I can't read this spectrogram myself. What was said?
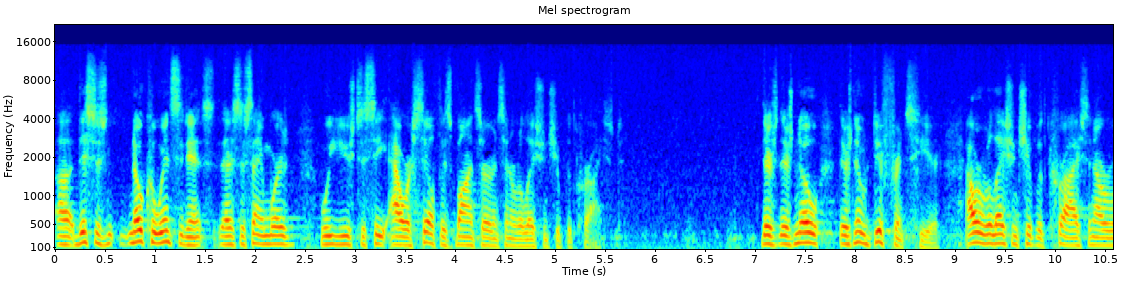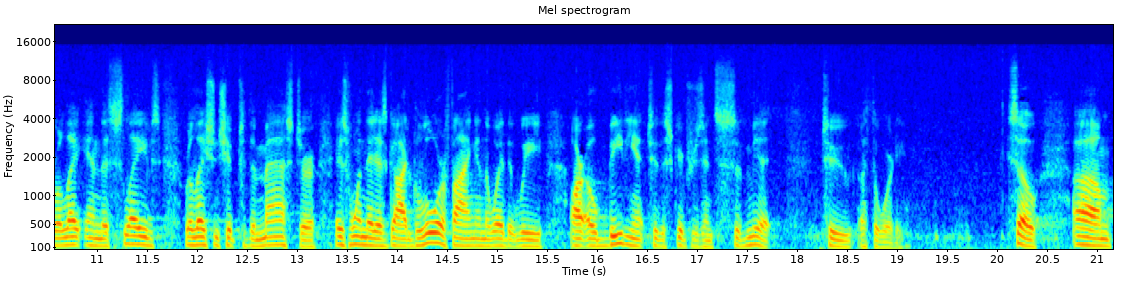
Uh, this is no coincidence. That's the same word we use to see ourselves as bondservants in a relationship with Christ. There's, there's, no, there's no difference here. Our relationship with Christ and, our rela- and the slave's relationship to the master is one that is God glorifying in the way that we are obedient to the scriptures and submit to authority. So, um,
